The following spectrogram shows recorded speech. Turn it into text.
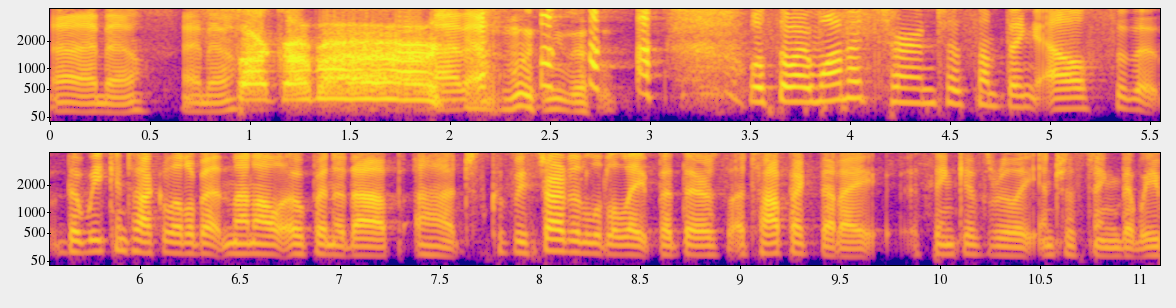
I know, I know. Zuckerberg. I know. you know? Well, so I want to turn to something else so that, that we can talk a little bit, and then I'll open it up. Uh, just because we started a little late, but there's a topic that I think is really interesting that we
